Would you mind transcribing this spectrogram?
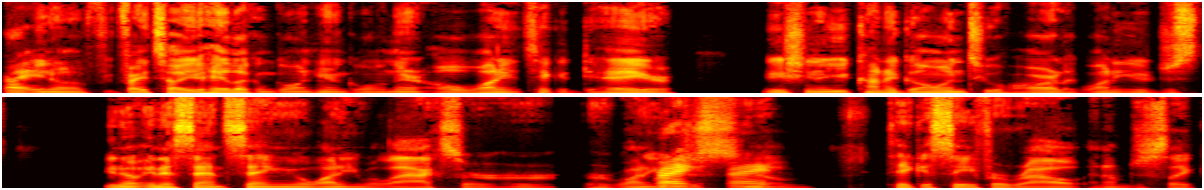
Right. You know, if, if I tell you, hey, look, I'm going here and going there. Oh, why don't you take a day? Or you know, you're kind of going too hard. Like, why don't you just, you know, in a sense, saying, you know, why don't you relax or or or why don't Right, you just, right. you know, take a safer route? And I'm just like,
